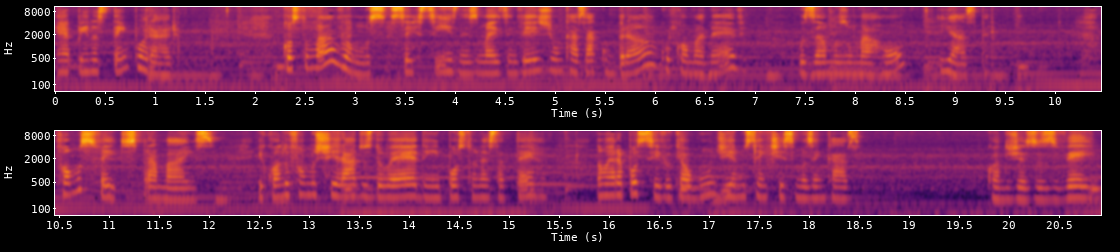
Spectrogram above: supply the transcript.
é apenas temporário. Costumávamos ser cisnes, mas em vez de um casaco branco como a neve, usamos um marrom e áspero. Fomos feitos para mais, e quando fomos tirados do Éden e posto nessa terra, não era possível que algum dia nos sentíssemos em casa. Quando Jesus veio,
